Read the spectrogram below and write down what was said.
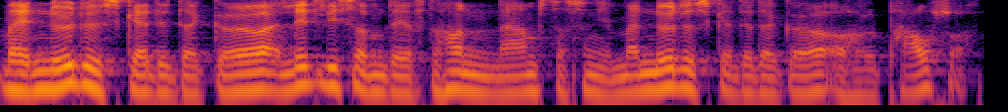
hvad nytte skal det da gøre? Lidt ligesom det efterhånden nærmest er sådan, jamen, hvad nytte skal det da gøre at holde pauser?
